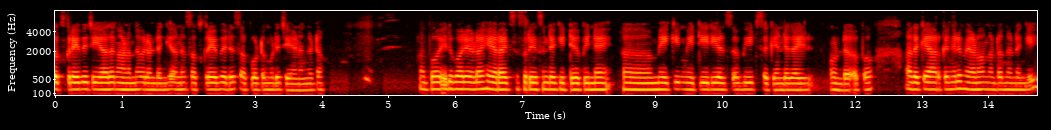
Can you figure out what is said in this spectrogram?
സബ്സ്ക്രൈബ് ചെയ്യാതെ കാണുന്നവരുണ്ടെങ്കിൽ ഒന്ന് സബ്സ്ക്രൈബ് ചെയ്ത് സപ്പോർട്ടും കൂടി ചെയ്യണം കേട്ടോ. അപ്പോൾ ഇതുപോലെയുള്ള ഹെയർ ആക്സസറീസിന്റെ കിറ്റ് പിന്നെ മേക്കിംഗ് മെറ്റീരിയൽസ് ബീഡ്സ് ഒക്കെ എന്റെ കയ്യിൽ ഉണ്ട്. അപ്പോൾ അതൊക്കെ ആർക്കെങ്കിലും വേണമെന്നുണ്ടെന്നുണ്ടെങ്കിൽ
